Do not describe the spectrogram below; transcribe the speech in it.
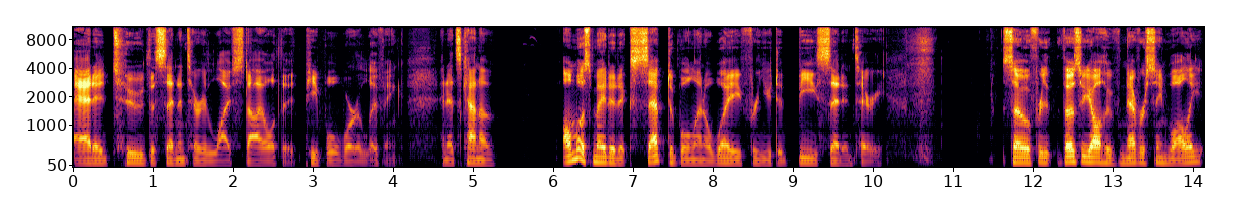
added to the sedentary lifestyle that people were living. And it's kind of almost made it acceptable in a way for you to be sedentary. So, for those of y'all who've never seen WALL-E,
